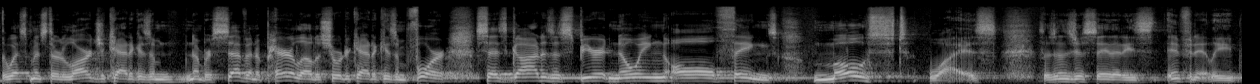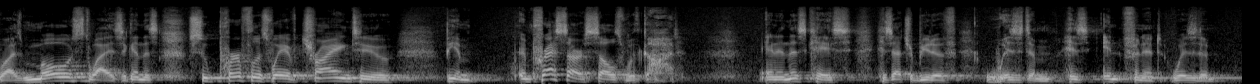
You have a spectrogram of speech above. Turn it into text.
The Westminster Larger Catechism, number seven, a parallel to Shorter Catechism four, says God is a spirit knowing all things, most wise. So it doesn't just say that he's infinitely wise, most wise. Again, this superfluous way of trying to be impress ourselves with God. And in this case, his attribute of wisdom, his infinite wisdom.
